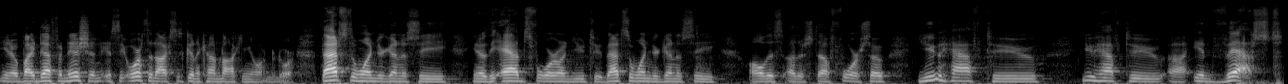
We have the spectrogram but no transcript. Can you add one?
You know, by definition, it's the orthodox that's going to come knocking on the door. That's the one you're going to see, you know, the ads for on YouTube. That's the one you're going to see all this other stuff for. So you have to, you have to uh, invest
